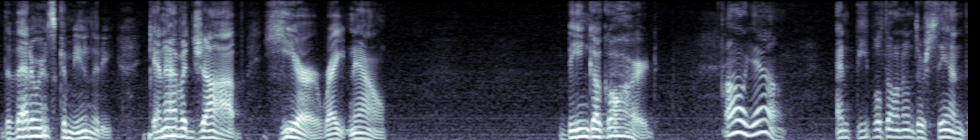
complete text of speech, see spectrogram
The veterans community can have a job here right now, being a guard, Oh yeah, and people don't understand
